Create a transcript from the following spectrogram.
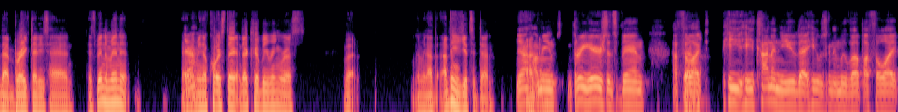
that break that he's had, it's been a minute. And I mean, of course, there there could be ring rust, but I mean, I I think he gets it done. Yeah, I I, mean, three years it's been. I feel Yeah. like he he kind of knew that he was going to move up. I feel like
